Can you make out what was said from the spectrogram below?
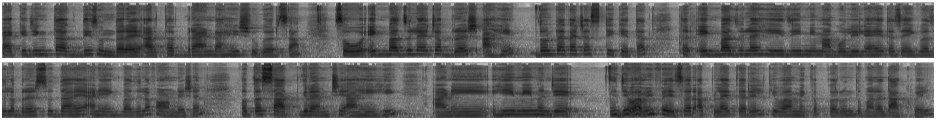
पॅकेजिंग तर अगदी सुंदर आहे. अर्थात ब्रँड आहे शुगरचा सो एक बाजूला याच्या ब्रश आहे. दोन प्रकारच्या स्टिक येतात. तर एक बाजूला ही जी मी मागवलेली आहे त्याचा एक बाजूला ब्रशसुद्धा आहे आणि एक बाजूला फाउंडेशन फक्त सात ग्रॅमची आहे ही. आणि ही मी म्हणजे जेव्हा मी फेसवर अप्लाय करेल किंवा मेकअप करून तुम्हाला दाखवेल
